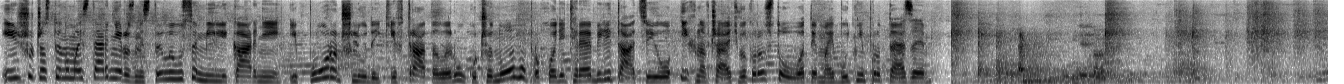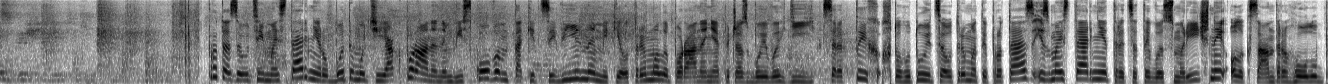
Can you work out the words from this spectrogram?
Іншу частину майстерні розмістили у самій лікарні. І поруч люди, які втратили руку чи ногу, проходять реабілітацію. Їх навчають використовувати майбутні протези. Протези у цій майстерні робитимуть як пораненим військовим, так і цивільним, які отримали поранення під час бойових дій. Серед тих, хто готується отримати протез із майстерні, 38-річний Олександр Голуб.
